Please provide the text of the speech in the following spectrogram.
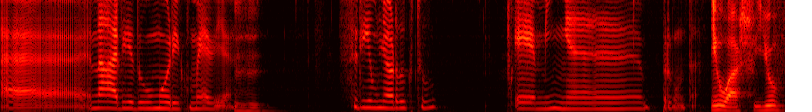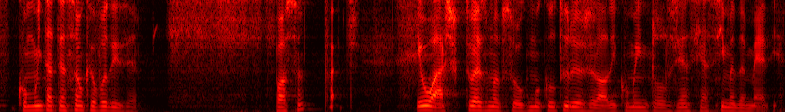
ah, na área do humor e comédia, Uhum. seria melhor do que tu? É a minha pergunta. Eu acho, e ouve com muita atenção o que eu vou dizer. Posso? Podes. Eu acho que tu és uma pessoa com uma cultura geral e com uma inteligência acima da média.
